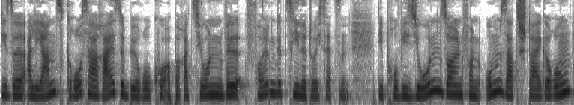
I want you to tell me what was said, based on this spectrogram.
Diese Allianz großer Reisebüro-Kooperationen will folgende Ziele durchsetzen. Die Provisionen sollen von Umsatzsteigerungen,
